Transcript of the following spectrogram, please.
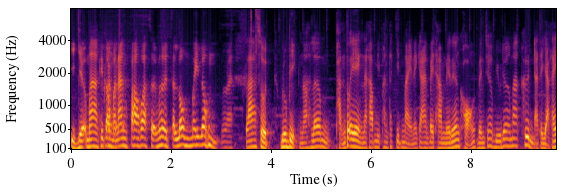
อีกเยอะมากที่ต้องมานั่งเฝ้าว่าเซิร์ฟเวอร์จะล่มไม่ล่มใช่ไหมล่าสุด Rubik เนาะเริ่มผันตัวเองนะครับมีพันธกิจใหม่ในการไปทำในเรื่องของ Venture Builder มากขึ้น อาจจะอยากให้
